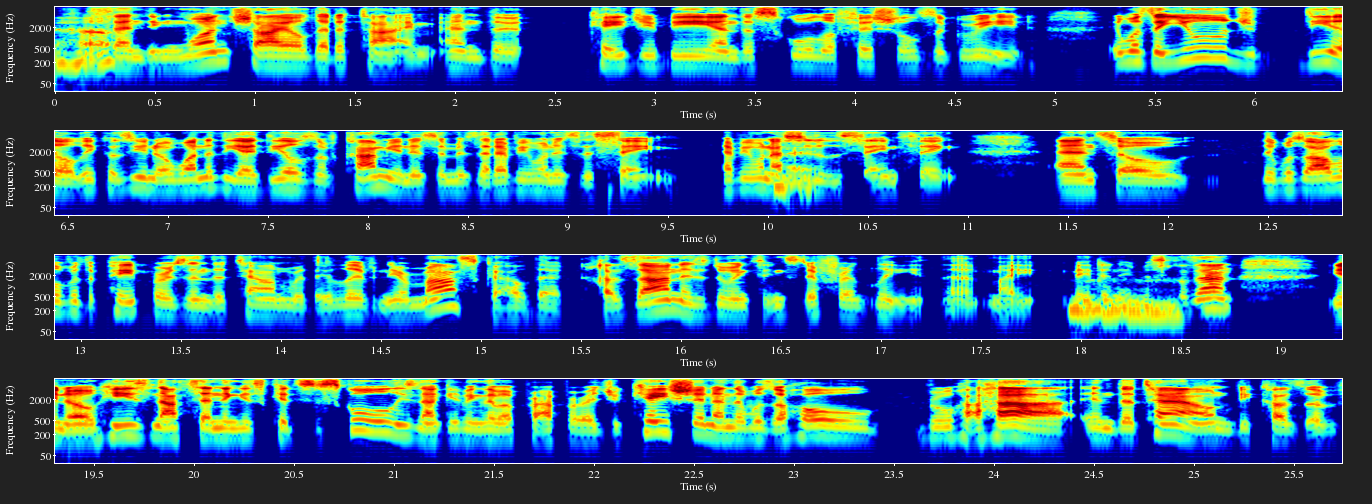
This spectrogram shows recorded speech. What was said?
Uh-huh. sending one child at a time. And the KGB and the school officials agreed. It was a huge deal because, you know, one of the ideals of communism is that everyone is the same, everyone has to do the same thing. And so it was all over the papers in the town where they live near Moscow that Khazan is doing things differently. That my maiden name is Mm. Khazan. You know, he's not sending his kids to school, he's not giving them a proper education. And there was a whole brouhaha in the town because of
